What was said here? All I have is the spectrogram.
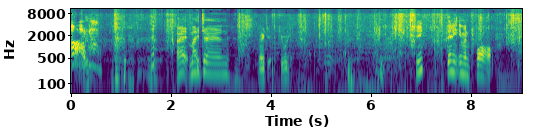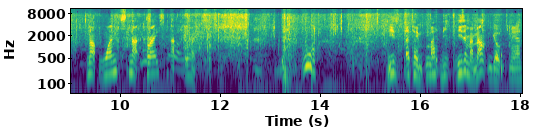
Oh my god. All right, my turn. Okay, here we go. See? Didn't even fall. Not once, not twice, not twice. Ooh. These, I tell you, my, these are my mountain goats, man.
